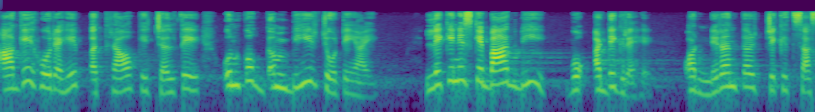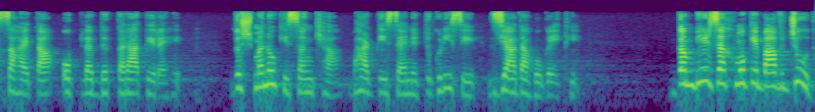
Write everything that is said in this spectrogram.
आगे हो रहे पथराव के चलते उनको गंभीर चोटें आई। लेकिन इसके बाद भी वो अडिग रहे और निरंतर चिकित्सा सहायता उपलब्ध कराते रहे। दुश्मनों की संख्या भारतीय सैन्य टुकड़ी से ज़्यादा हो गई थी। गंभीर जख्मों के बावजूद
